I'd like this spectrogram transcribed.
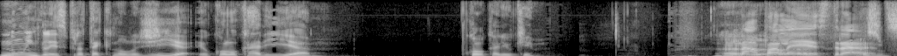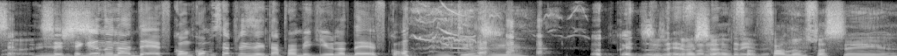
No inglês para tecnologia, eu colocaria. Colocaria o quê? Ah, na palestra. as- ah, che- chegando sim. na DEFCON, como se apresentar para amiguinho na DEFCON? Entendi. Crachá, fa- falando sua senha.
